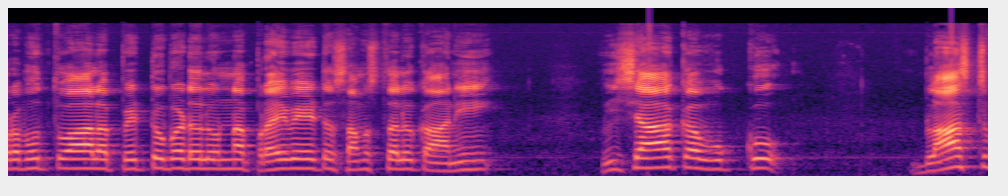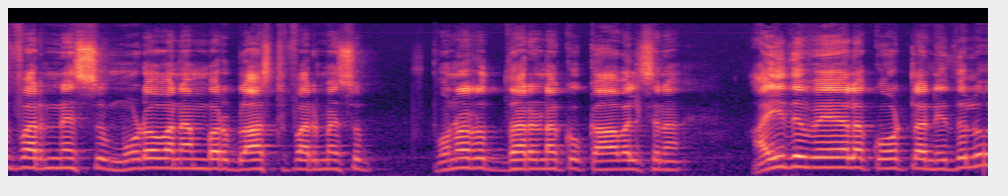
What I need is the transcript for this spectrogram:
ప్రభుత్వాల పెట్టుబడులున్న ప్రైవేటు సంస్థలు కానీ విశాఖ ఉక్కు బ్లాస్ట్ ఫర్నెస్ మూడవ నెంబర్ బ్లాస్ట్ ఫర్నెస్ పునరుద్ధరణకు కావలసిన ఐదు వేల కోట్ల నిధులు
